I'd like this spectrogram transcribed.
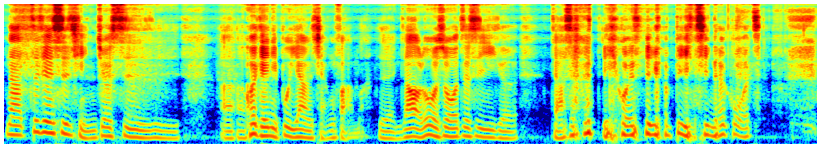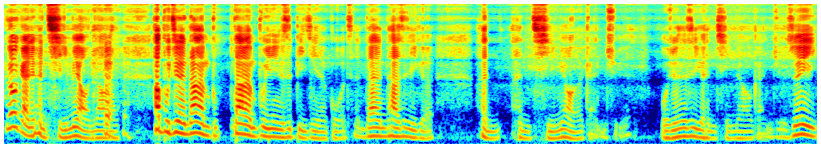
那这件事情就是呃会给你不一样的想法嘛，对，你知道如果说这是一个假设 离婚是一个必经的过程。那种感觉很奇妙，你知道吗？它不见得，当然不，当然不一定是必经的过程，但是它是一个很很奇妙的感觉。我觉得是一个很奇妙的感觉。所以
